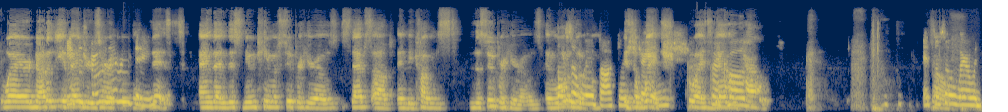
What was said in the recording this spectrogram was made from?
where none of the Avengers are exist. And then this new team of superheroes steps up and becomes the superheroes. And one Also, of where them Doctor is a witch who has They're yellow called- power. It's No. also where would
